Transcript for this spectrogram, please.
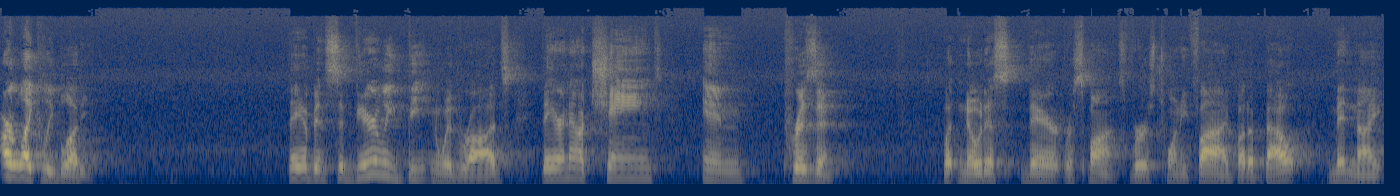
are likely bloody. They have been severely beaten with rods. They are now chained in prison. But notice their response. Verse 25 But about midnight,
